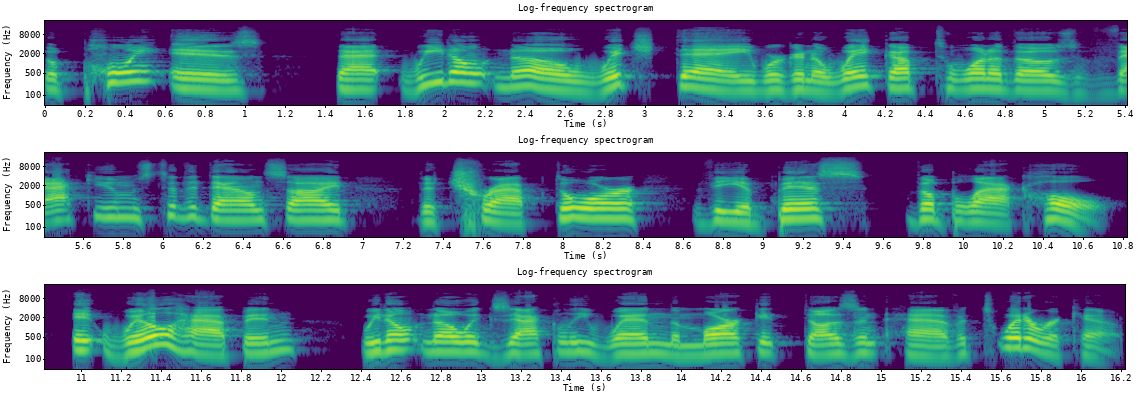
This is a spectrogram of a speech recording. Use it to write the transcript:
The point is that we don't know which day we're going to wake up to one of those vacuums to the downside, the trap door, the abyss, the black hole. It will happen. We don't know exactly when the market doesn't have a Twitter account.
